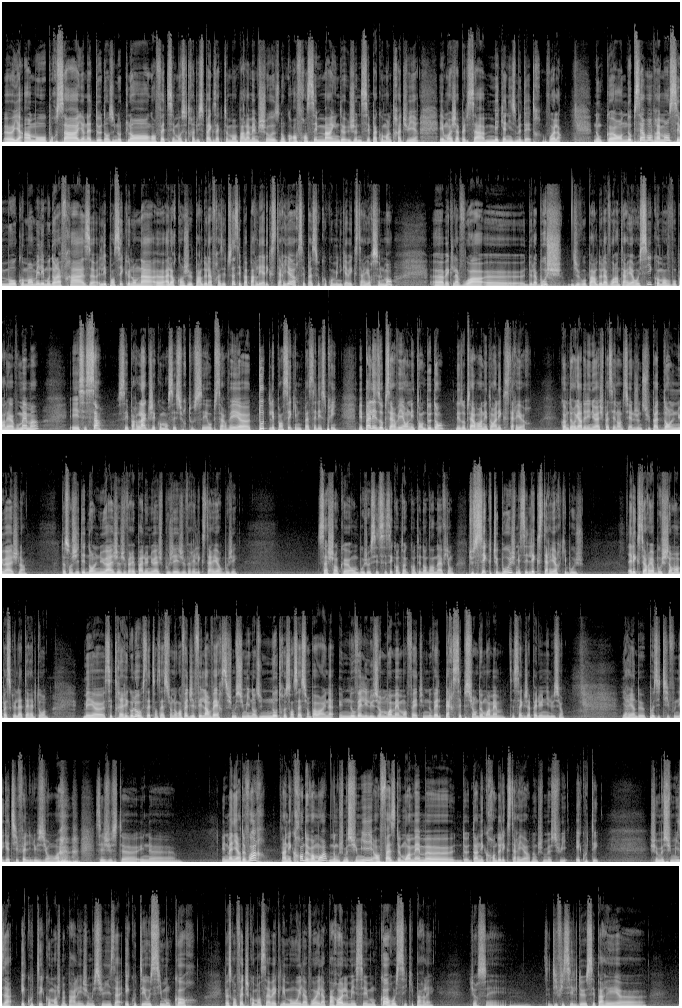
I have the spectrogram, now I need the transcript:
il y a un mot pour ça, il y en a deux dans une autre langue. En fait, ces mots se traduisent pas exactement par la même chose. Donc en français, mind, je ne sais pas comment le traduire. Et moi, j'appelle ça mécanisme d'être. Voilà. Donc euh, en observant vraiment ces mots, comment on met les mots dans la phrase, les pensées que l'on a. Euh, alors quand je parle de la phrase et tout ça, c'est pas parler à l'extérieur, c'est pas ce qu'on communique avec l'extérieur seulement. Euh, avec la voix de la bouche. Je vous parle de la voix intérieure aussi, comment vous vous parlez à vous-même. Hein. Et c'est ça, c'est par là que j'ai commencé surtout, c'est observer toutes les pensées qui me passaient l'esprit. Mais pas les observer en étant dedans, les observer en étant à l'extérieur. Comme de regarder les nuages passer dans le ciel, je ne suis pas dans le nuage là. De toute façon, j'étais dans le nuage, je ne verrais pas le nuage bouger, je verrais l'extérieur bouger. Sachant qu'on bouge aussi, c'est quand, tu es dans un avion. Tu sais que tu bouges, mais c'est l'extérieur qui bouge. Et l'extérieur bouge sûrement parce que la Terre, elle tourne. Mais euh, c'est très rigolo, cette sensation. Donc en fait, j'ai fait l'inverse. Je me suis mis dans une autre sensation pour avoir une, une nouvelle illusion de moi-même, en fait, une nouvelle perception de moi-même. C'est ça que j'appelle une illusion. Il n'y a rien de positif ou négatif à l'illusion. c'est juste euh, une... Euh, une manière de voir, un écran devant moi. Donc je me suis mis en face de moi-même euh, d'un écran de l'extérieur. Donc je me suis écoutée. Je me suis mise à écouter comment je me parlais. Je me suis mise à écouter aussi mon corps. Parce qu'en fait, je commençais avec les mots et la voix et la parole, mais c'est mon corps aussi qui parlait. C'est difficile de séparer euh,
